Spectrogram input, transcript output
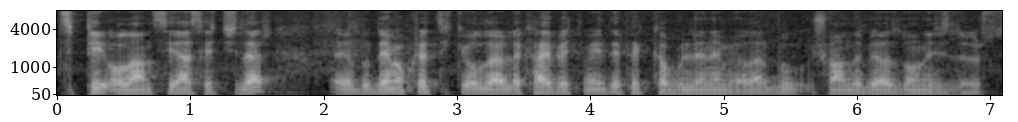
tipi olan siyasetçiler e, bu demokratik yollarla kaybetmeyi de pek kabullenemiyorlar. Bu şu anda biraz da onu izliyoruz.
